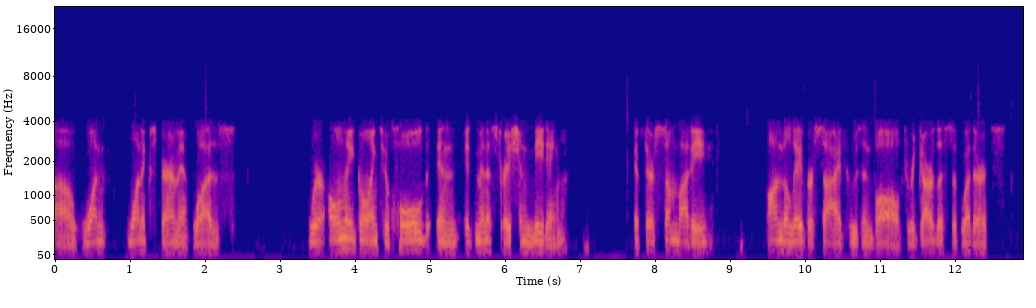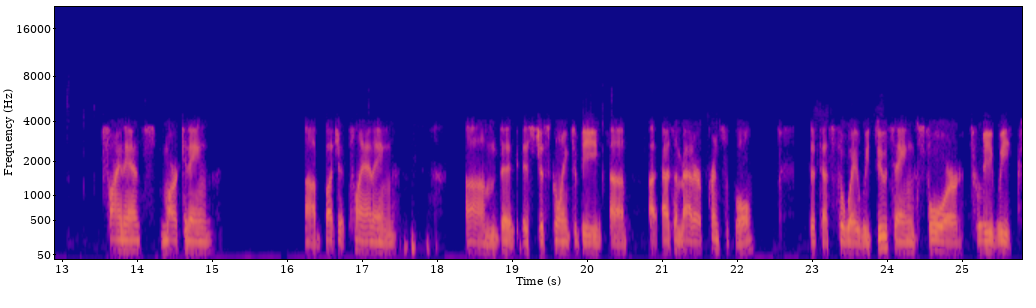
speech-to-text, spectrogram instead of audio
uh, one one experiment was we're only going to hold an administration meeting if there's somebody on the labor side who's involved, regardless of whether it's finance, marketing, uh, budget planning. Um, that is just going to be, uh, as a matter of principle, that that's the way we do things for three weeks.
